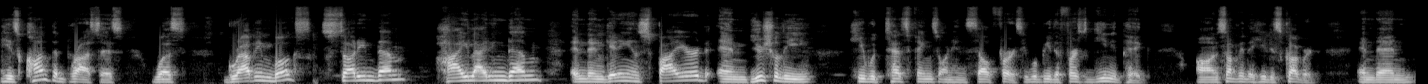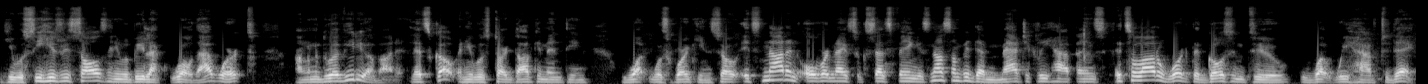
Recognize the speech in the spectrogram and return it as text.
His content process was grabbing books, studying them, highlighting them, and then getting inspired. And usually he would test things on himself first. He would be the first guinea pig on something that he discovered. And then he would see his results and he would be like, whoa, that worked. I'm going to do a video about it. Let's go. And he will start documenting what was working. So it's not an overnight success thing. It's not something that magically happens. It's a lot of work that goes into what we have today.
